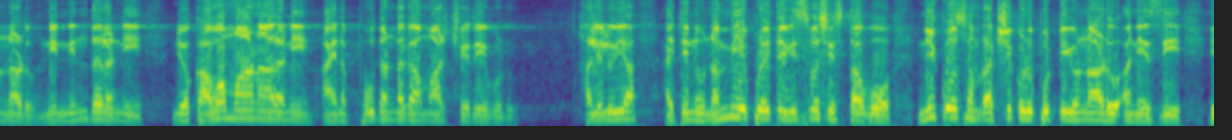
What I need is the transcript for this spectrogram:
ఉన్నాడు. నీ నిందలని నీ యొక్క అవమానాలని ఆయన పూదండగా మార్చే దేవుడు. హలెలుయ అయితే నువ్వు నమ్మి ఎప్పుడైతే విశ్వసిస్తావో నీకోసం రక్షకుడు పుట్టి ఉన్నాడు అనేసి ఈ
